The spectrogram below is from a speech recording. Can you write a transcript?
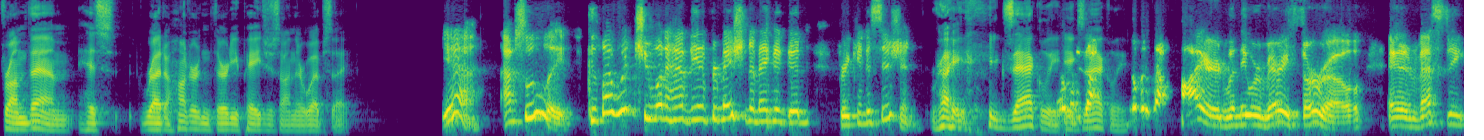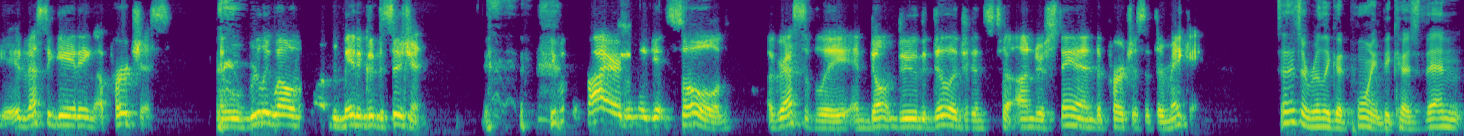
from them has read 130 pages on their website. Yeah, absolutely. Because why wouldn't you want to have the information to make a good freaking decision? Right. Exactly. Nobody exactly. Got, nobody got fired when they were very thorough and investing investigating a purchase and were really well informed and made a good decision. People get fired when they get sold aggressively and don't do the diligence to understand the purchase that they're making. So that's a really good point because then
